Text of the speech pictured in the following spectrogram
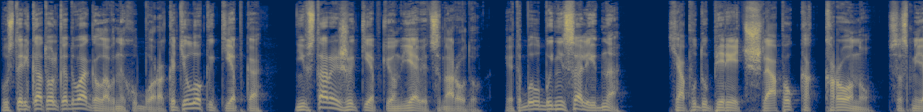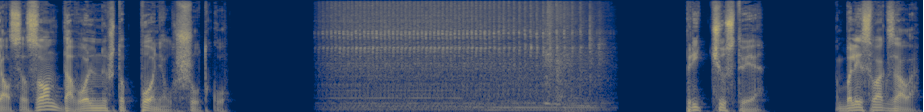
У старика только два головных убора — котелок и кепка. Не в старой же кепке он явится народу. Это было бы не солидно. Я буду переть шляпу, как крону, сосмеялся Зон, довольный, что понял шутку. Предчувствие. Близ вокзала.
